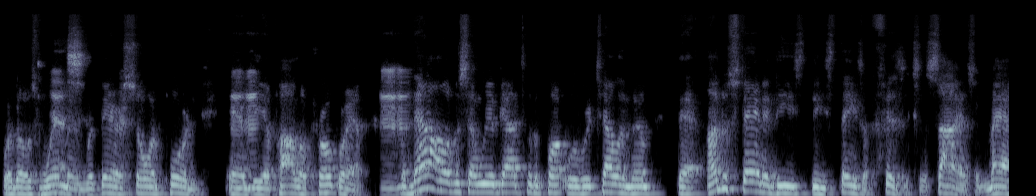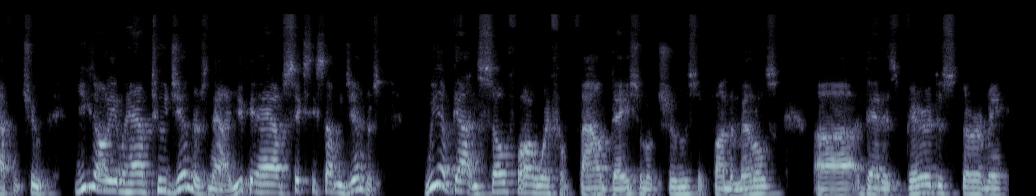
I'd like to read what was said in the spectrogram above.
where those women yes. were there so important in mm-hmm. the Apollo program. Mm-hmm. But now all of a sudden we've gotten to the point where we're telling them that understanding these these things of physics and science and math and truth, you don't even have two genders now. You can have 60 something genders. We have gotten so far away from foundational truths and fundamentals uh, that is very disturbing.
